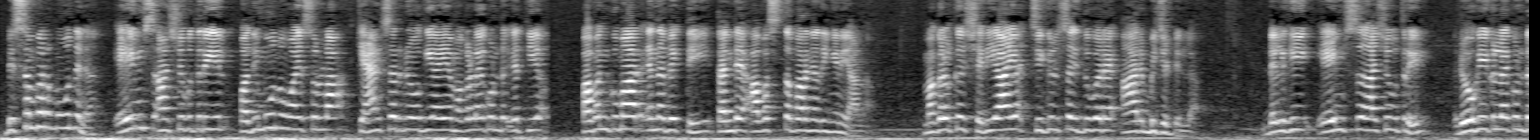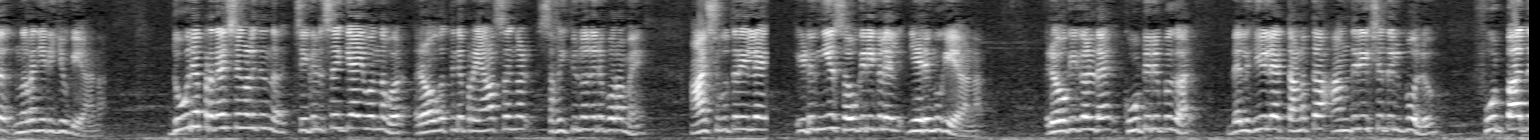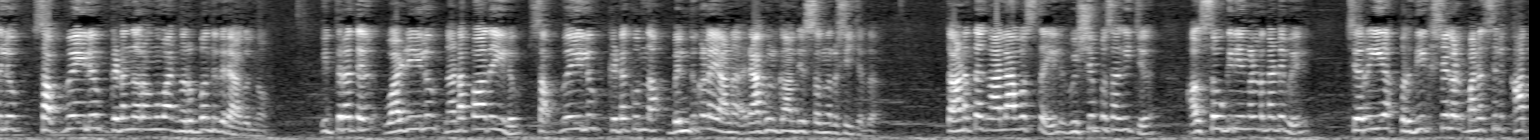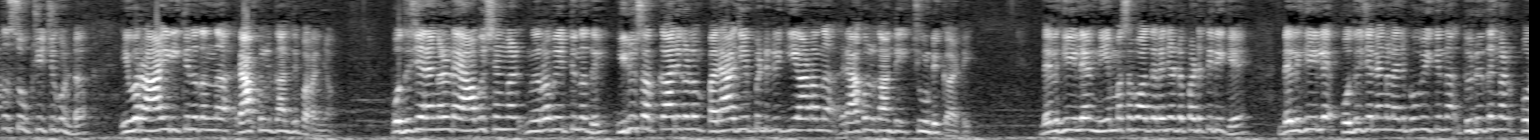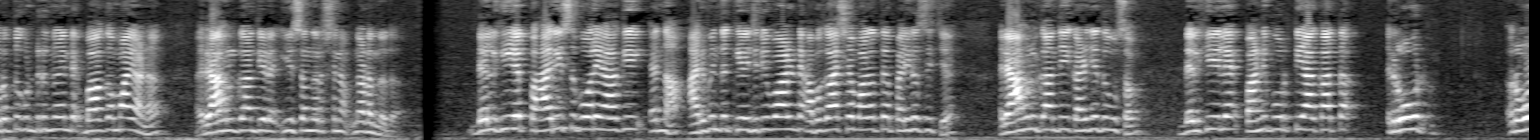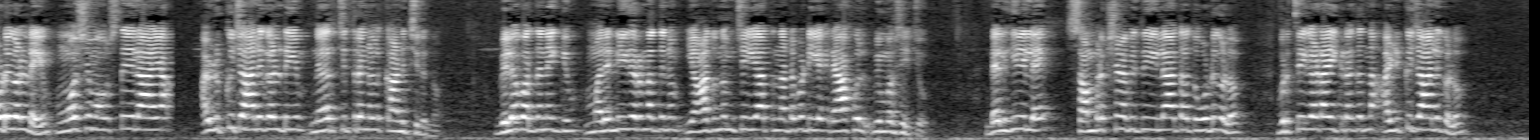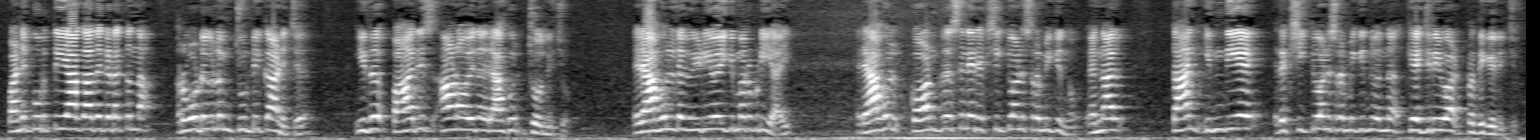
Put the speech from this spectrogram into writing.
ഡിസംബർ മൂന്നിന് എയിംസ് ആശുപത്രിയിൽ പതിമൂന്ന് വയസ്സുള്ള ക്യാൻസർ രോഗിയായ മകളെ കൊണ്ട് എത്തിയ പവൻകുമാർ എന്ന വ്യക്തി തന്റെ അവസ്ഥ പറഞ്ഞത് ഇങ്ങനെയാണ്. മകൾക്ക് ശരിയായ ചികിത്സ ഇതുവരെ ആരംഭിച്ചിട്ടില്ല. ഡൽഹി എയിംസ് ആശുപത്രിയിൽ രോഗികളെ കൊണ്ട് നിറഞ്ഞിരിക്കുകയാണ്. ദൂരപ്രദേശങ്ങളിൽ നിന്ന് ചികിത്സയ്ക്കായി വന്നവർ രോഗത്തിന്റെ പ്രയാസങ്ങൾ സഹിക്കുന്നതിനു പുറമെ ആശുപത്രിയിലെ ഇടുങ്ങിയ സൗകര്യങ്ങളിൽ ഞെരുങ്ങുകയാണ്. രോഗികളുടെ കൂട്ടിരിപ്പുകാർ ഡൽഹിയിലെ തണുത്ത അന്തരീക്ഷത്തിൽ പോലും ഫുട്പാത്തിലും സബ്വേയിലും കിടന്നിറങ്ങുവാൻ നിർബന്ധിതരാകുന്നു. ഇത്തരത്തിൽ വഴിയിലും നടപ്പാതയിലും സബ്വേയിലും കിടക്കുന്ന ബന്ധുക്കളെയാണ് രാഹുൽ ഗാന്ധി സന്ദർശിച്ചത്. തണുത്ത കാലാവസ്ഥയിൽ വിശപ്പ് സഹിച്ച് അസൗകര്യങ്ങളുടെ നടുവിൽ ചെറിയ പ്രതീക്ഷകൾ മനസ്സിൽ കാത്തു സൂക്ഷിച്ചുകൊണ്ട് ഇവർ ആയിരിക്കുന്നതെന്ന് രാഹുൽ ഗാന്ധി പറഞ്ഞു. പൊതുജനങ്ങളുടെ ആവശ്യങ്ങൾ നിറവേറ്റുന്നതിൽ ഇരു സർക്കാരുകളും പരാജയപ്പെട്ടിരിക്കുകയാണെന്ന് രാഹുൽ ഗാന്ധി ചൂണ്ടിക്കാട്ടി. ഡൽഹിയിലെ നിയമസഭാ തെരഞ്ഞെടുപ്പ് അടുത്തിരിക്കെ ഡൽഹിയിലെ പൊതുജനങ്ങൾ അനുഭവിക്കുന്ന ദുരിതങ്ങൾ പുറത്തുകൊണ്ടിരുന്നതിന്റെ ഭാഗമായാണ് രാഹുൽ ഗാന്ധിയുടെ ഈ സന്ദർശനം നടന്നത്. ഡൽഹിയെ പാരീസ് പോലെയാക്കി എന്ന അരവിന്ദ് കെജ്രിവാളിന്റെ അവകാശവാദത്തെ പരിഹസിച്ച് രാഹുൽ ഗാന്ധി കഴിഞ്ഞ ദിവസം ഡൽഹിയിലെ പണി പൂർത്തിയാക്കാത്ത റോഡ് റോഡുകളുടെയും മോശം അവസ്ഥയിലായ അഴുക്കുചാലുകളുടെയും നേർചിത്രങ്ങൾ കാണിച്ചിരുന്നു. വിലവർധനയ്ക്കും മലിനീകരണത്തിനും യാതൊന്നും ചെയ്യാത്ത നടപടിയെ രാഹുൽ വിമർശിച്ചു. ഡൽഹിയിലെ സംരക്ഷണ വിധിയില്ലാത്ത തോടുകളും വൃത്തികേടായി കിടക്കുന്ന അഴുക്കുചാലുകളും പണി പൂർത്തിയാകാതെ കിടക്കുന്ന റോഡുകളും ചൂണ്ടിക്കാണിച്ച് ഇത് പാരീസ് ആണോ എന്ന് രാഹുൽ ചോദിച്ചു. രാഹുലിന്റെ വീഡിയോയ്ക്ക് മറുപടിയായി രാഹുൽ കോൺഗ്രസിനെ രക്ഷിക്കുവാൻ ശ്രമിക്കുന്നു. എന്നാൽ താൻ ഇന്ത്യയെ രക്ഷിക്കുവാൻ ശ്രമിക്കുന്നു എന്ന് കേജ്രിവാൾ പ്രതികരിച്ചു.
